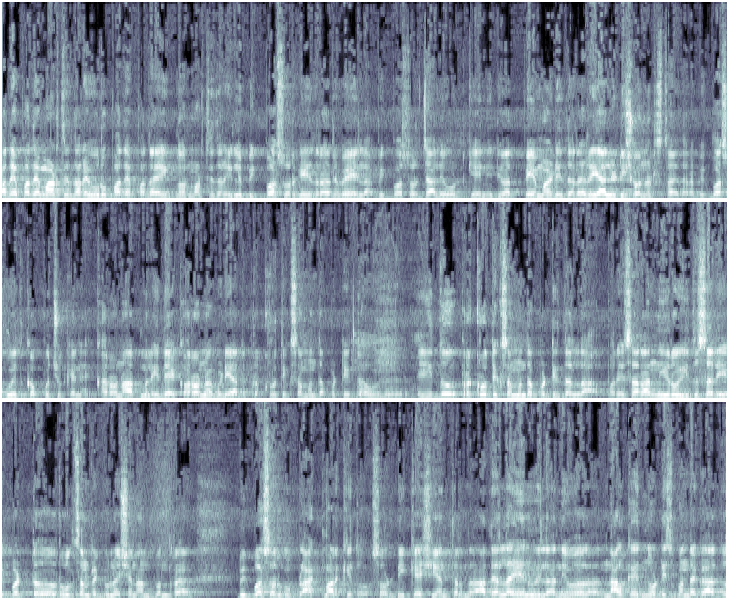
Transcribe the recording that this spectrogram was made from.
ಪದೇ ಪದೇ ಮಾಡ್ತಿದ್ದಾರೆ ಇವರು ಪದೇ ಪದೇ ಇಗ್ನೋರ್ ಮಾಡ್ತಿದ್ದಾರೆ. ಇಲ್ಲಿ ಬಿಗ್ ಬಾಸ್ ಅವ್ರಿಗೆ ಇದ್ರ ಅರಿವೇ ಇಲ್ಲ. ಬಿಗ್ ಬಾಸ್ ಅವ್ರು ಜಾಲಿವುಡ್ಗೆ ಏನಿದೆಯೋ ಅದು ಪೇ ಮಾಡಿದ್ದಾರೆ ರಿಯಾಲಿಟಿ ಶೋ ನಡೆಸ್ತಾ ಇದ್ದಾರೆ. ಬಿಗ್ ಬಾಸ್ಗೂ ಇದು ಕಪ್ಪು ಚುಕ್ಕೆನೆ. ಕರೋನಾ ಆದ್ಮೇಲೆ ಇದೆ. ಕರೋನಾ ಬಿಡಿ ಅದು ಪ್ರಕೃತಿಗೆ ಸಂಬಂಧಪಟ್ಟಿದ್ದು. ಇದು ಪ್ರಕೃತಿಗೆ ಸಂಬಂಧಪಟ್ಟಿದ್ದಲ್ಲ. ಪರಿಸರ ನೀರು ಇದು ಸರಿ. ಬಟ್ ರೂಲ್ಸ್ ಆ್ಯಂಡ್ ರೆಗ್ಯುಲೇಷನ್ ಅಂತ ಬಂದರೆ ಬಿಗ್ ಬಾಸ್ ಅವ್ರಿಗೂ ಬ್ಲ್ಯಾಕ್ ಮಾರ್ಕ್ ಇದು. ಸೊ ಡಿ ಕೆ ಶಿ ಅಂತ ಅದೆಲ್ಲ ಏನೂ ಇಲ್ಲ. ನೀವು ನಾಲ್ಕೈದು ನೋಟಿಸ್ ಬಂದಾಗ ಅದು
